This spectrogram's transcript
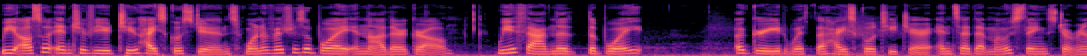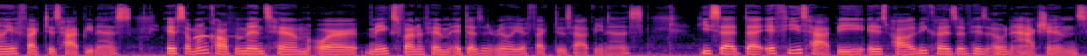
We also interviewed two high school students, one of which was a boy and the other a girl. We found that the boy agreed with the high school teacher and said that most things don't really affect his happiness. If someone compliments him or makes fun of him, it doesn't really affect his happiness. He said that if he's happy, it is probably because of his own actions.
